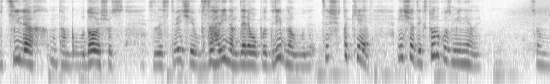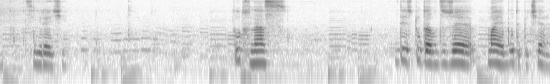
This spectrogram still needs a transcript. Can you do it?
в цілях, ну там побудови щось з листви, чи взагалі нам дерево потрібно буде. Це що таке? Ви що, текстурку змінили? Цьому, цій речі. Тут в нас Десь тут вже має бути печера.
